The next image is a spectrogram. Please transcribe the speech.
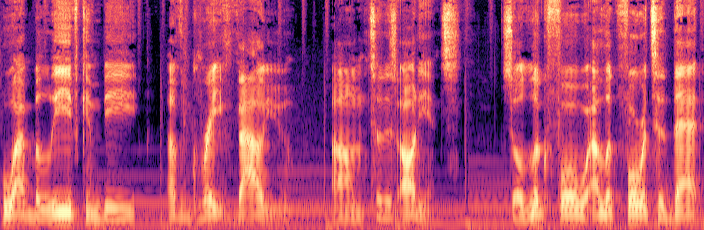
who I believe can be of great value um, to this audience. So look forward. I look forward to that.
